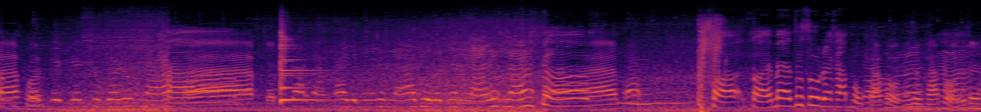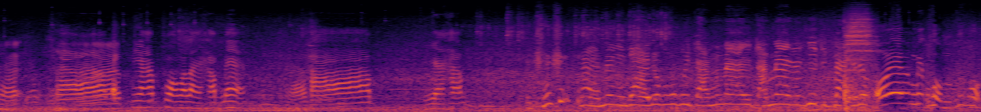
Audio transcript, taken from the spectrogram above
บครับผม เย็นเย็นสุขนะลูกนะครัครับบจะได้ร่างกายอย่างนี้ลูกนะอยู่กันนานๆลูกนะครับครับขอขอให้แม่สู้ๆเลยครับผมครับผมสู้ครับผมสู้ฮะครับนี่ครับพวงมาลัยครับแม่ ครับ ครับนี่ครับ แม่ไม่ได้ลูกลูกไปตังค์แม่ตังค์แม่จะยี่สิบบาทนะลูกโอ้ยมีผมผม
